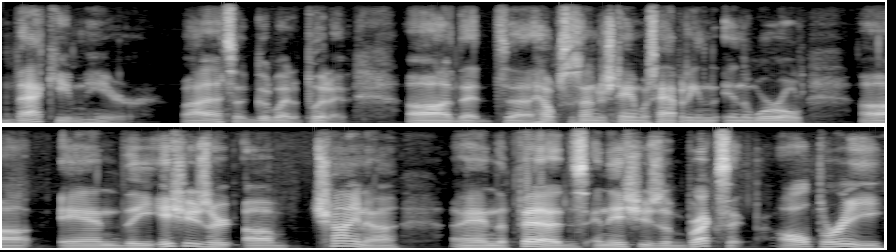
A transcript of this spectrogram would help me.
vacuum here. That's a good way to put it. Uh, that uh, helps us understand what's happening in, in the world. Uh, and the issues are, of China and the Feds and the issues of Brexit, all three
